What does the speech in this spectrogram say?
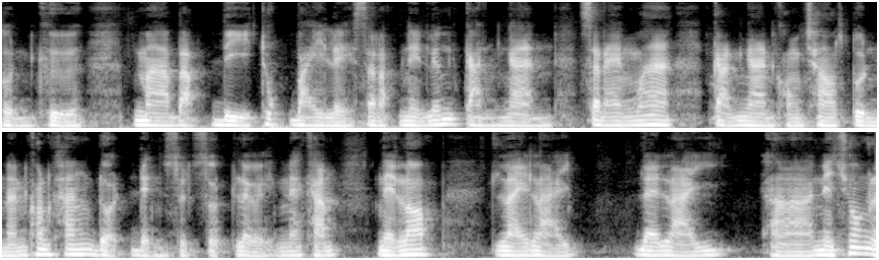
ตุลคือ มาแบบดีทุกใบเลยสำหรับในเรื่องการงาน แสดงว่าการงานของชาวตุลนนั้นค่อนข้างโดดเด่นสุดๆเลยนะครับในรอบหลายๆหลาย ๆ ในช่วงห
